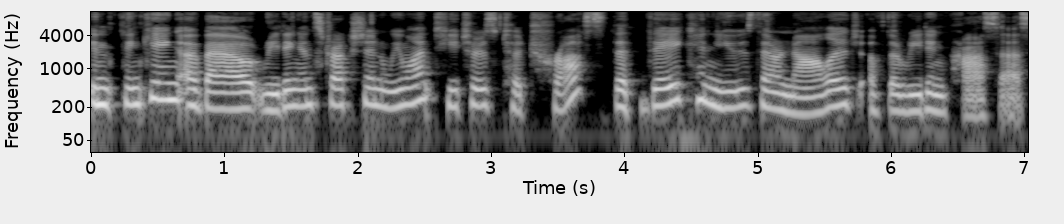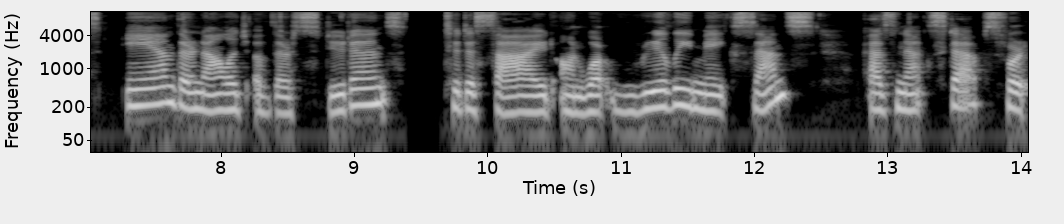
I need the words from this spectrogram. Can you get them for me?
in thinking about reading instruction, we want teachers to trust that they can use their knowledge of the reading process and their knowledge of their students to decide on what really makes sense as next steps for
